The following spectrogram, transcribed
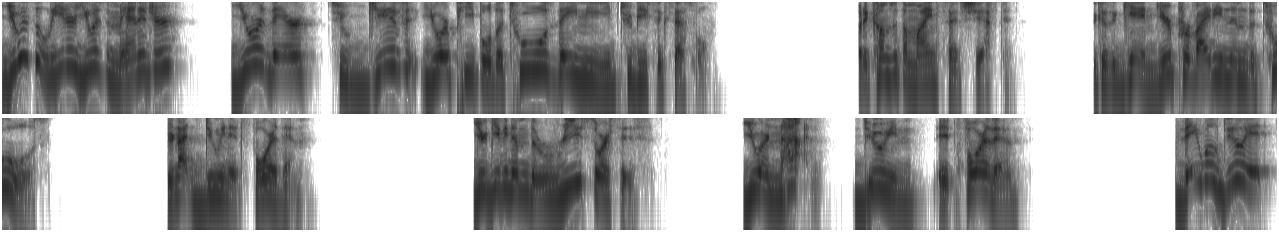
You as a leader, you as a manager, you're there to give your people the tools they need to be successful. But it comes with a mindset shift. Because again, you're providing them the tools. You're not doing it for them. You're giving them the resources. You are not doing it for them. They will do it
